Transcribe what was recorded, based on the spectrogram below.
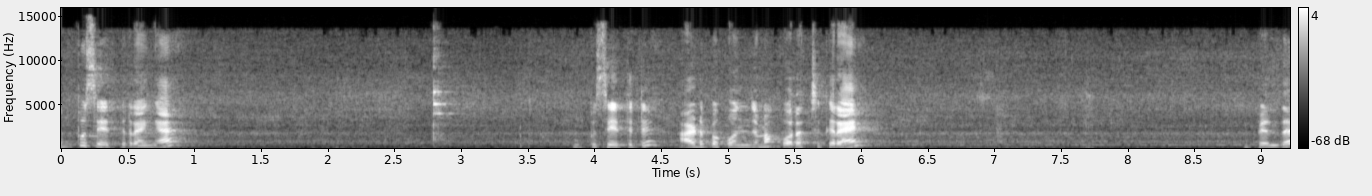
உப்பு சேர்த்துறேங்க. உப்பு சேர்த்துட்டு அடுப்பை கொஞ்சமாக குறைச்சிக்கிறேன். இப்போ இந்த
